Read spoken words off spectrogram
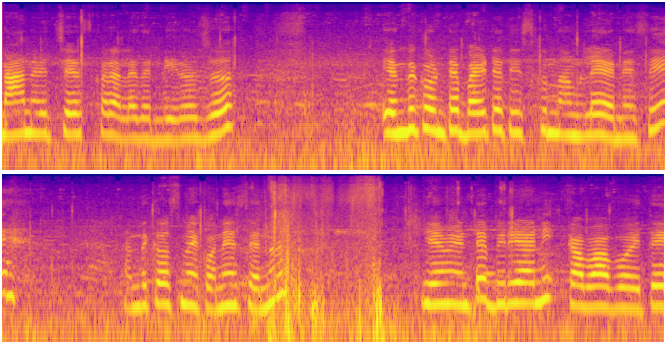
నాన్ వెజ్ చేసుకోరాలేదండి ఈరోజు. ఎందుకంటే బయట తీసుకుందాంలే అనేసి అందుకోసమే కొనేసాను. ఏమంటే బిర్యానీ కబాబు అయితే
